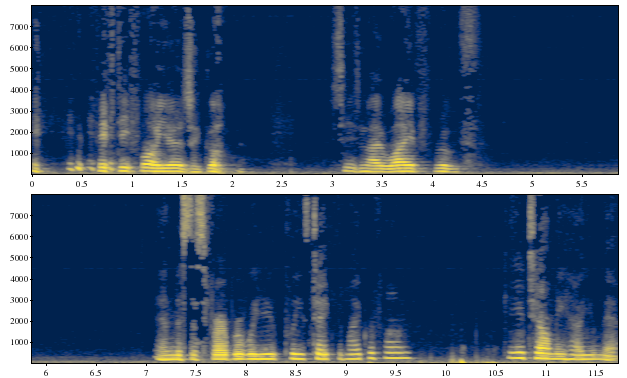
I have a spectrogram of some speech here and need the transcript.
54 years ago. This is my wife, Ruth. And Mrs. Ferber, will you please take the microphone? Can you tell me how you met?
